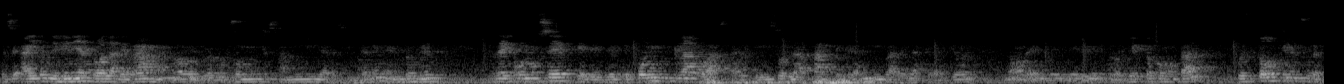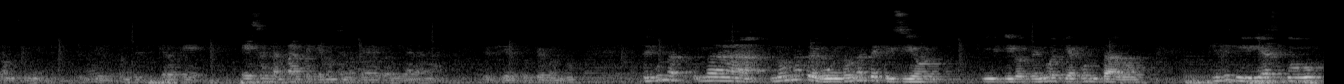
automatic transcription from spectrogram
pues, ahí donde viene ya toda la derrama, ¿no? Claro. Son muchas familias las que intervienen. Entonces, reconocer que desde el que pone un clavo hasta el que hizo la parte creativa de la creación, ¿no? Del, del- del- proyecto como tal, pues todos tienen su reconocimiento. ¿no? Sí. Entonces, creo que esa es la parte que no se nos debe de olvidar a nadie. Es cierto, qué bueno. Tengo una, una- no una pregunta, una petición, y, y lo tengo aquí apuntado. ¿Qué le dirías tú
